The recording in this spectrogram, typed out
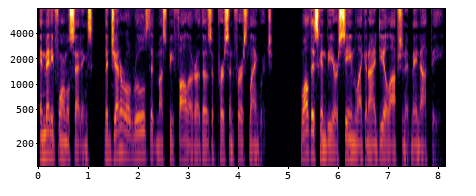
In many formal settings, the general rules that must be followed are those of person first language. While this can be or seem like an ideal option, it may not be.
